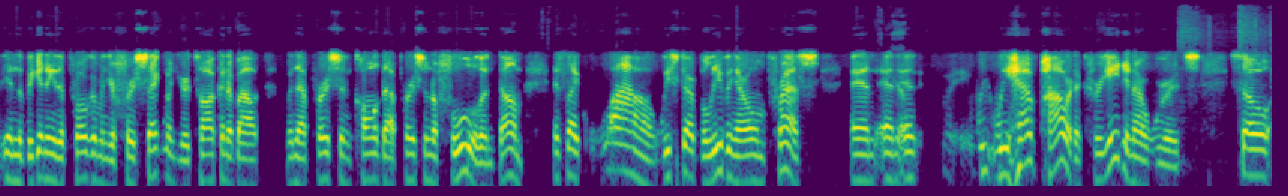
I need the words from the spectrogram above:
in the beginning of the program, in your first segment, you're talking about when that person called that person a fool and dumb. It's like, wow, we start believing our own press, and and, and we we have power to create in our words. So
